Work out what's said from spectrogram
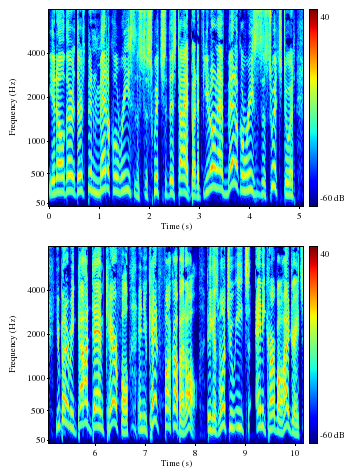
you know, there, there's been medical reasons to switch to this diet. But if you don't have medical reasons to switch to it, you better be goddamn careful and you can't fuck up at all. Because once you eat any carbohydrates,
